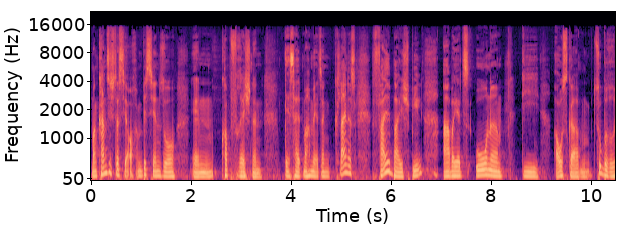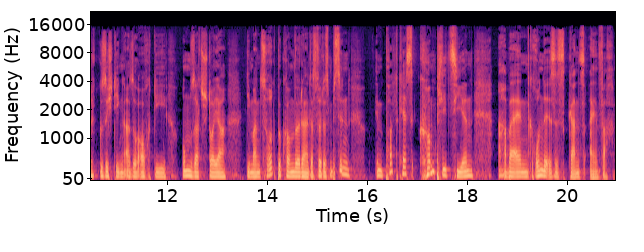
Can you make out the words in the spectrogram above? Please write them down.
Man kann sich das ja auch ein bisschen so im Kopf rechnen. Deshalb machen wir jetzt ein kleines Fallbeispiel, aber jetzt ohne die Ausgaben zu berücksichtigen, also auch die Umsatzsteuer, die man zurückbekommen würde. Das würde es ein bisschen im Podcast komplizieren, aber im Grunde ist es ganz einfach.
